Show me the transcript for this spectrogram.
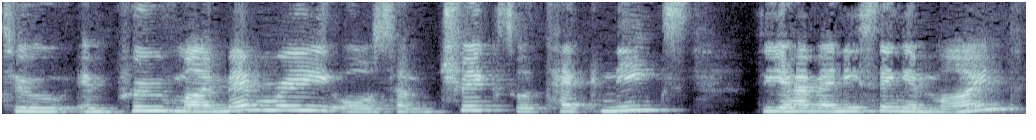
to improve my memory or some tricks or techniques. Do you have anything in mind?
